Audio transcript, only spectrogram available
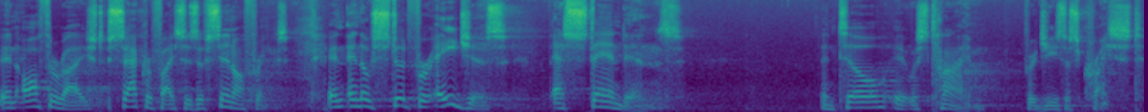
and authorized sacrifices of sin offerings, and, and those stood for ages as stand ins until it was time for Jesus Christ.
